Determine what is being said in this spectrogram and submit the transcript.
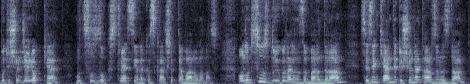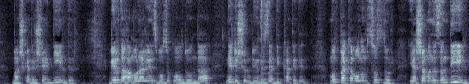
Bu düşünce yokken mutsuzluk, stres ya da kıskançlık da var olamaz. Olumsuz duygularınızı barındıran sizin kendi düşünme tarzınızdan başka bir şey değildir. Bir daha moraliniz bozuk olduğunda ne düşündüğünüze dikkat edin. Mutlaka olumsuzdur. Yaşamınızın değil,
